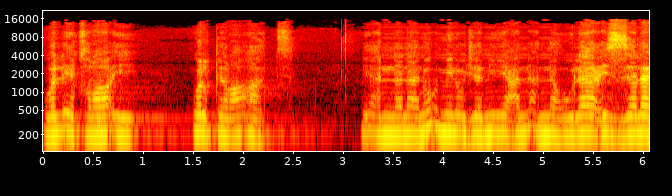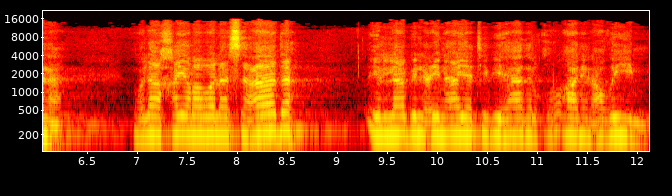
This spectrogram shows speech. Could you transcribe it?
والإقراء والقراءات لأننا نؤمن جميعا أنه لا عز لنا ولا خير ولا سعادة إلا بالعناية بهذا القرآن العظيم.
